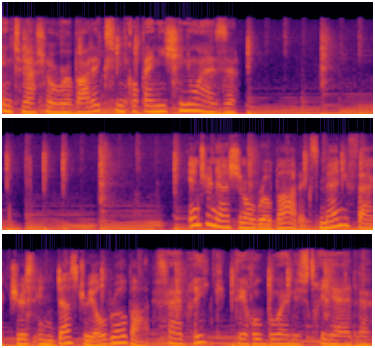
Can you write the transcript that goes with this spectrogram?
International Robotics, une compagnie chinoise. International Robotics manufactures industrial robots. Fabrique des robots industriels.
